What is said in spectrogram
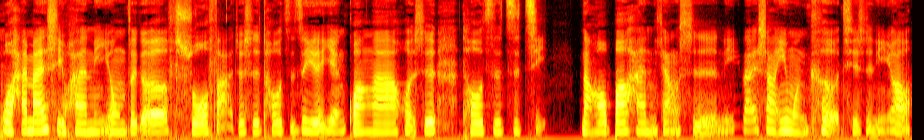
我还蛮喜欢你用这个说法，就是投资自己的眼光啊，或者是投资自己，然后包含像是你来上英文课，其实你要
